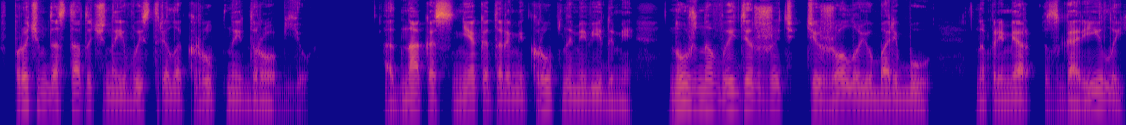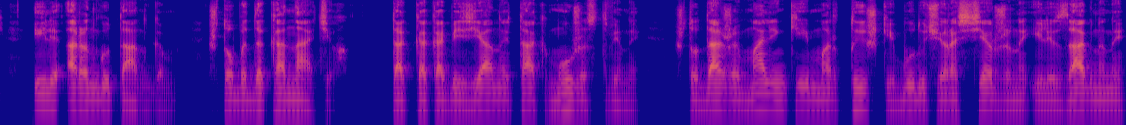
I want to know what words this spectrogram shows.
впрочем, достаточно и выстрела крупной дробью. Однако с некоторыми крупными видами нужно выдержать тяжелую борьбу, например, с гориллой или орангутангом, чтобы доконать их, так как обезьяны так мужественны, что даже маленькие мартышки, будучи рассержены или загнаны,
